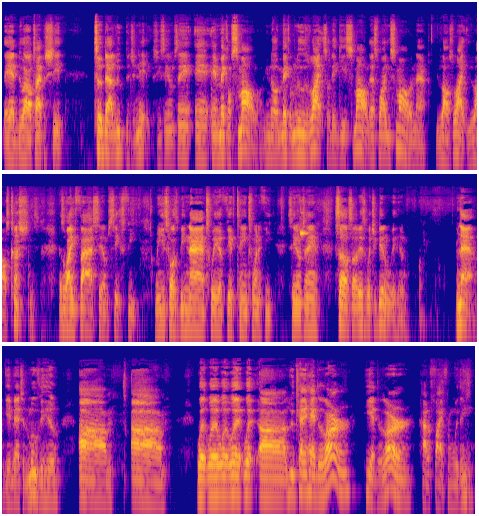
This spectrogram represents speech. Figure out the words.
They had to do all type of shit to dilute the genetics. You see what I'm saying? And and make them smaller. You know, make them lose light so they get smaller. That's why you smaller now. You lost light. You lost consciousness. That's why you five, seven, six feet when you're supposed to be 9, 12, 15, 20 feet. See what I'm saying? So, so this is what you're dealing with here. Now, getting back to the movie here. Um, um, what, what, what, what, what, uh, Liu Kang had to learn, he had to learn how to fight from within.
